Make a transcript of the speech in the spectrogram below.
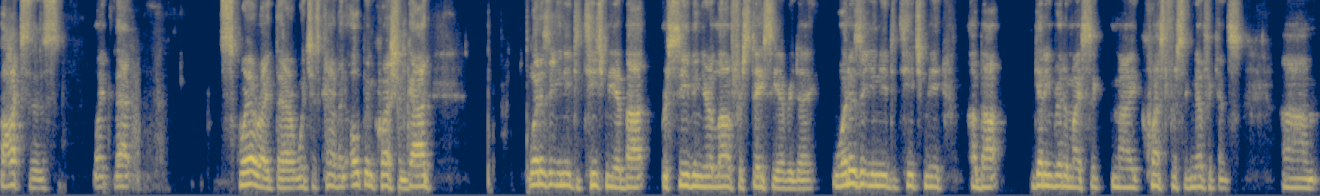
boxes like that square right there, which is kind of an open question. God, what is it you need to teach me about receiving your love for Stacy every day? What is it you need to teach me about getting rid of my my quest for significance? Um,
